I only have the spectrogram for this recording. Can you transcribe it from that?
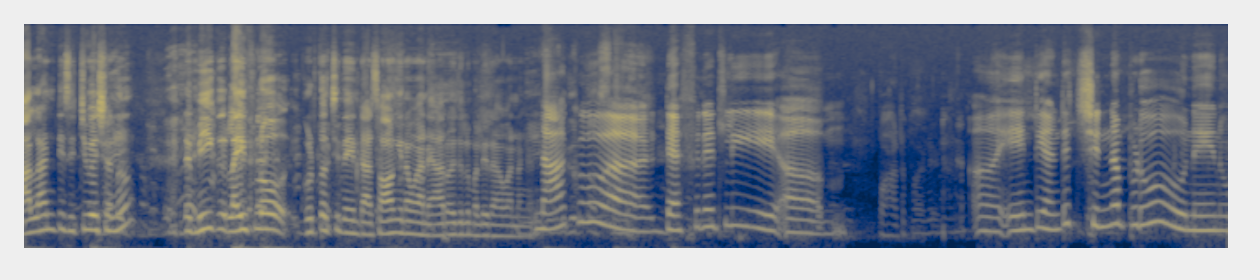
అలాంటి సిచ్యువేషన్ అంటే మీకు లైఫ్లో గుర్తొచ్చింది ఏంటి? ఆ సాంగ్ వినగానే ఆ రోజుల్లో మళ్ళీ రావు అనగానే. నాకు డెఫినెట్లీ ఏంటి అంటే చిన్నప్పుడు నేను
